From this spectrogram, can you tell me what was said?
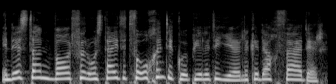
En dis dan waarvoor ons tyd het vanoggend. Ek hoop julle 'n heerlike dag verder.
